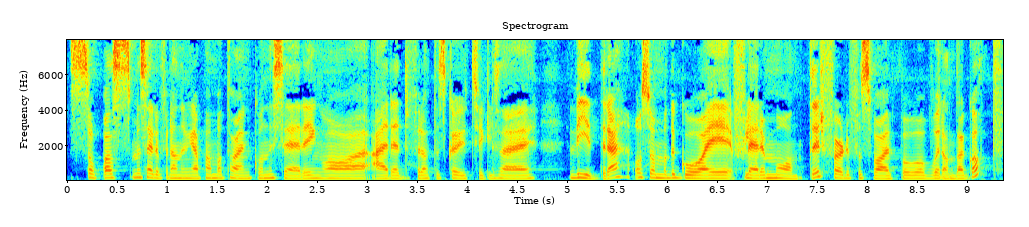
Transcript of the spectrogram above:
såpass med celleforandring at man må ta en konisering og er redd for at det skal utvikle seg videre. Og så må det gå i flere måneder før du får svar på hvordan det har gått.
